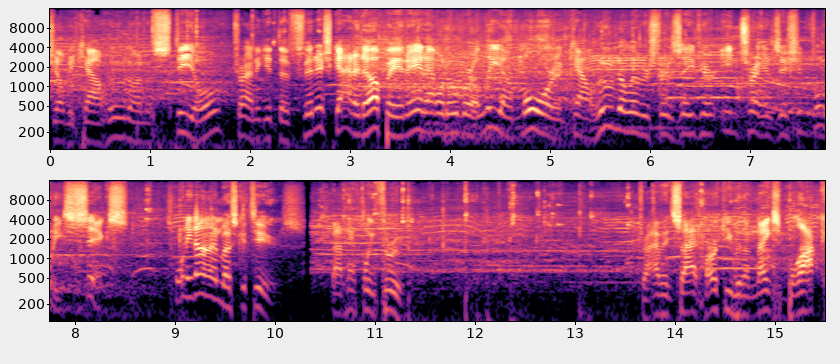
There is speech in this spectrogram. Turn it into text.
Shelby Calhoun on the steal, trying to get the finish. Got it up and in. That one over Aaliyah Moore, and Calhoun delivers for Xavier in transition. 46 29 Musketeers. About halfway through. Drive inside Harkey with a nice block.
